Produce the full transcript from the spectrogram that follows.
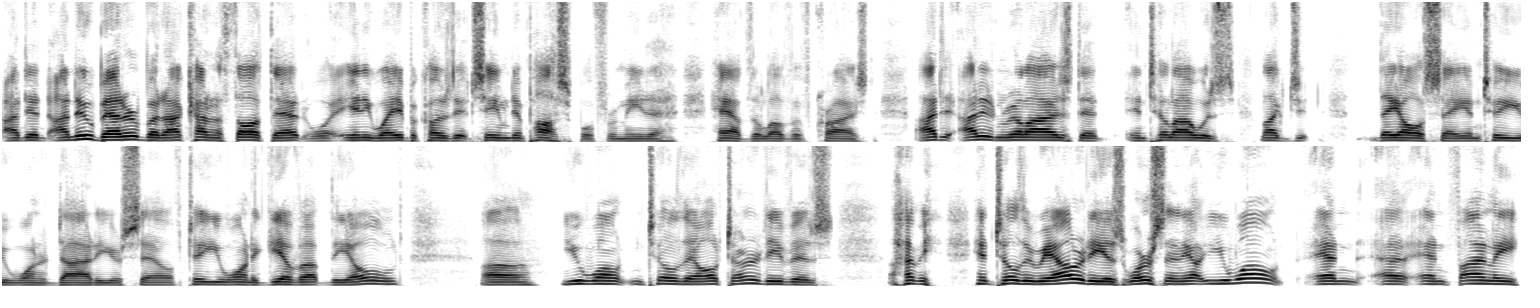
I did I knew better, but I kind of thought that anyway because it seemed impossible for me to have the love of Christ. I, I didn't realize that until I was like they all say, until you want to die to yourself, until you want to give up the old, uh, you won't until the alternative is. I mean, until the reality is worse than the, you won't. And uh, and finally,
